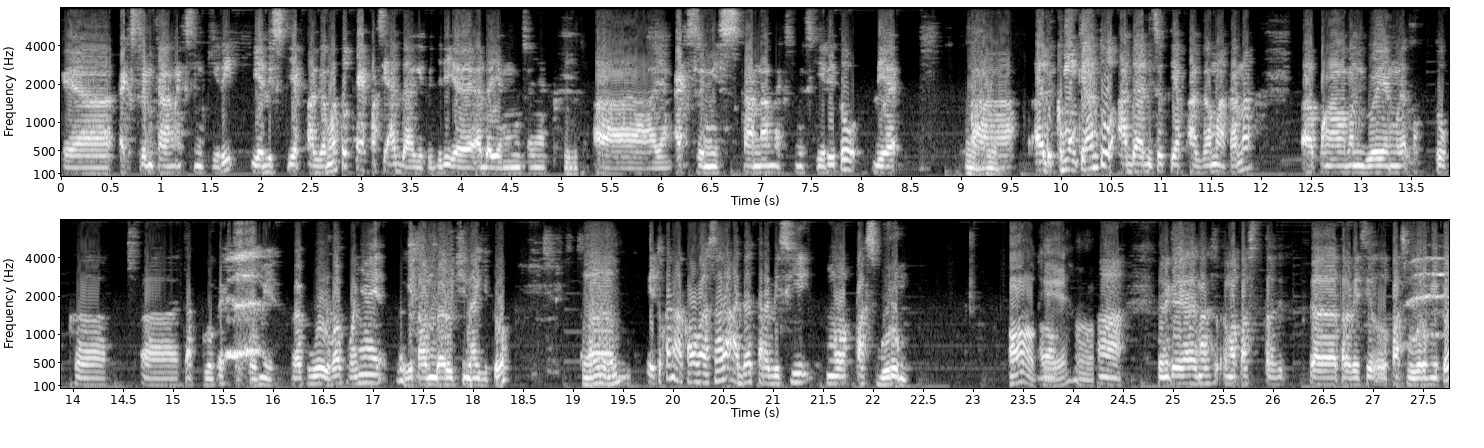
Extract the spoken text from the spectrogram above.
kayak ekstrim kanan ekstrim kiri ya di setiap agama tuh kayak pasti ada gitu. Jadi ya ada yang misalnya eh, yang ekstremis kanan ekstremis kiri tuh dia uh, ada kemungkinan tuh ada di setiap agama. Karena uh, pengalaman gue yang lihat waktu ke uh, cap gue eh Cap ya gue lupa pokoknya lagi tahun baru Cina gitu uh, Hmm. itu kan kalau nggak salah ada tradisi ngelepas burung Oh, oke. Oh. Ah, dan ketika nge- ngelepas tra- tradisi lepas burung itu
